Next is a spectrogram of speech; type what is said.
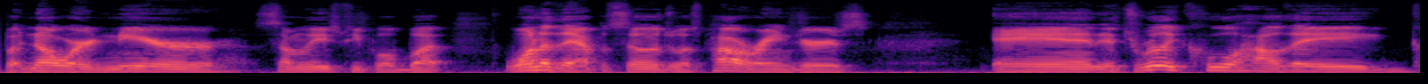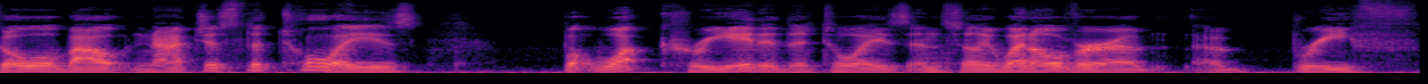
but nowhere near some of these people. But one of the episodes was Power Rangers, and it's really cool how they go about not just the toys, but what created the toys. And so they went over a, a brief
